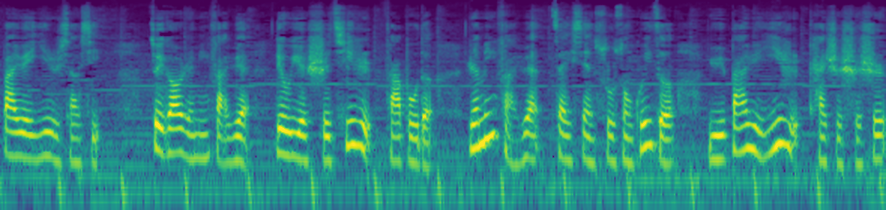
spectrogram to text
八月一日消息，最高人民法院六月十七日发布的。人民法院在线诉讼规则于八月一日开始实施。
